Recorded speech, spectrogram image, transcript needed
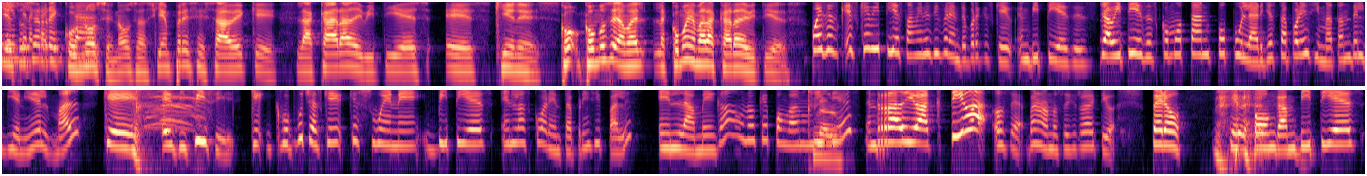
y el eso de se carita. reconoce, ¿no? O sea, siempre se sabe que la cara de BTS es... ¿Quién es? ¿Cómo, cómo se llama el- la, ¿Cómo se llama la cara de BTS? Pues es, que- es que BTS también es diferente porque es que en BTS es, ya BTS es como tan popular, ya está por encima tan del bien y del mal, que es difícil. Que, pucha, es que, que suene BTS en las 40 principales, en la mega, uno que pongan un Claro. BTS, en radioactiva, o sea, bueno, no sé si radioactiva, pero que pongan BTS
